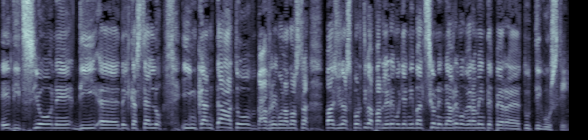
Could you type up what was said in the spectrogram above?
edizione di, eh, del Castello Incantato, avremo la nostra pagina sportiva, parleremo di animazione, ne avremo veramente per eh, tutti i gusti.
